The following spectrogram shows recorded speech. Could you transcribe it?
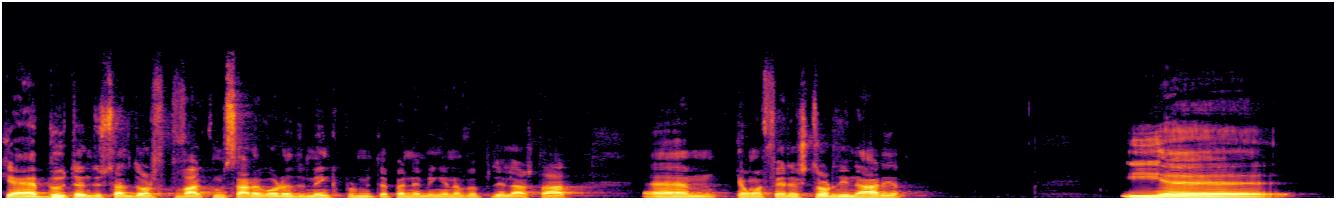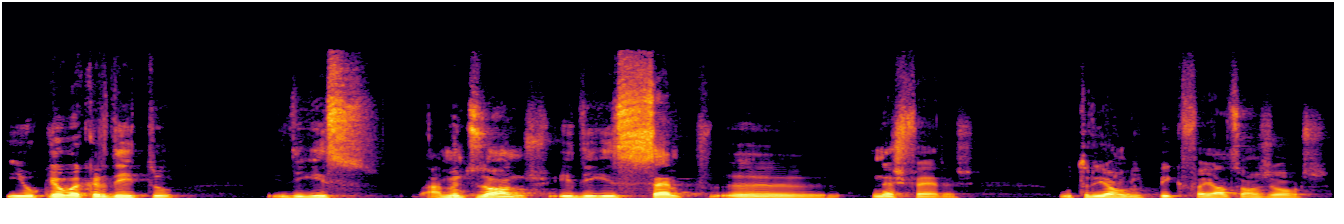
que é a Buten Düsseldorf, que vai começar agora domingo, por muita pena minha não vou poder lá estar, um, que é uma feira extraordinária. E, uh, e o que eu acredito, e digo isso há muitos anos e digo isso sempre uh, nas feiras, o Triângulo Pico Feial de São Jorge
